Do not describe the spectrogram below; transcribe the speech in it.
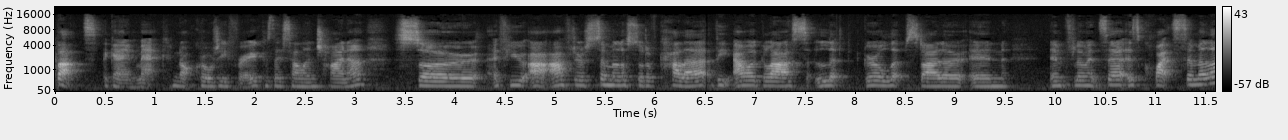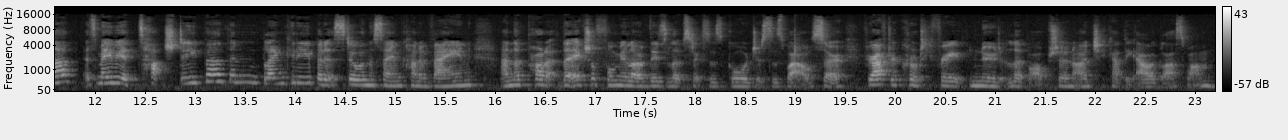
But again, MAC, not cruelty free because they sell in China. So if you are after a similar sort of colour, the Hourglass Lip Girl Lip Stylo in influencer is quite similar. It's maybe a touch deeper than Blankety, but it's still in the same kind of vein. And the product, the actual formula of these lipsticks is gorgeous as well. So if you're after a cruelty-free nude lip option, I'd check out the Hourglass one.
